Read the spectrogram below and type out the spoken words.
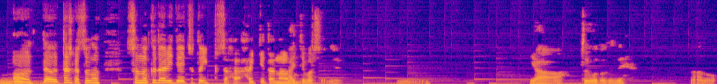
うん、うん。だから確かその、そのくだりでちょっとイップスは入ってたな入ってましたね。うん、いやー、ということでね。あの、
